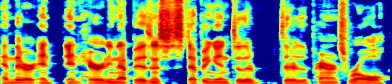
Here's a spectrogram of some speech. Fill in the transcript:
and they're in, inheriting that business, stepping into their their, parents' role.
